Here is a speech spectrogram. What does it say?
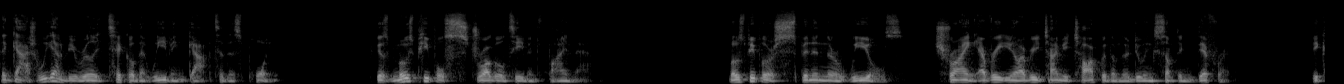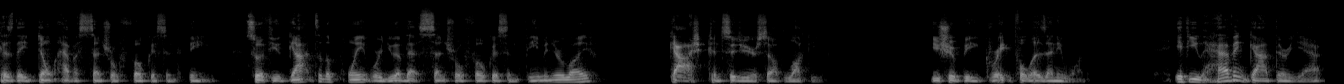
then gosh, we got to be really tickled that we even got to this point because most people struggle to even find that. Most people are spinning their wheels trying every, you know, every time you talk with them, they're doing something different because they don't have a central focus and theme. So if you got to the point where you have that central focus and theme in your life, gosh, consider yourself lucky. You should be grateful as anyone. If you haven't got there yet,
